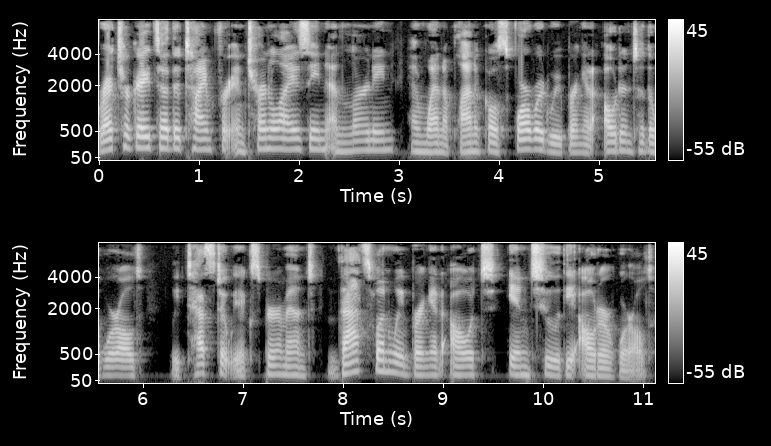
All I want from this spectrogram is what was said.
Retrogrades are the time for internalizing and learning, and when a planet goes forward, we bring it out into the world we test it, we experiment. That's when we bring it out into the outer world.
